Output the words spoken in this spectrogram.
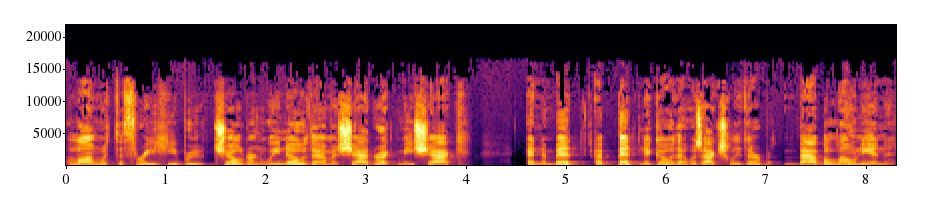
along with the three Hebrew children, we know them as Shadrach, Meshach, and Abednego. That was actually their Babylonian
